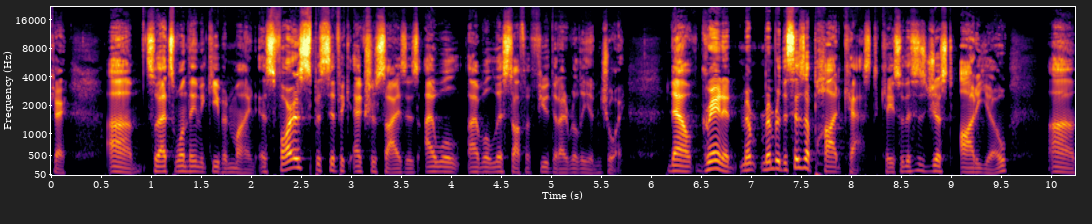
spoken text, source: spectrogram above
Okay, um, so that's one thing to keep in mind. As far as specific exercises, I will I will list off a few that I really enjoy. Now, granted, remember this is a podcast. Okay, so this is just audio. Uh,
